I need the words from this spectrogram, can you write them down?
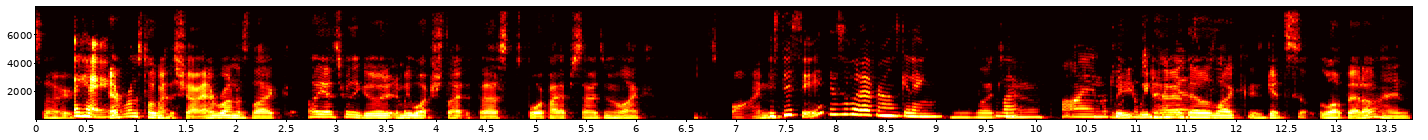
So Okay. everyone's talking about the show, and everyone was like, "Oh yeah, it's really good." And we watched like the first four or five episodes, and we were like, "It's fine." Is this it? This is what everyone's getting. It was like, Like, yeah. Fine, we'll keep we, We'd heard there was like it gets a lot better, and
